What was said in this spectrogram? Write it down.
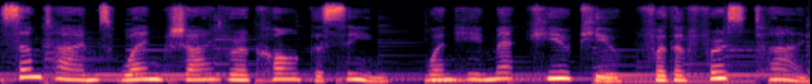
Sometimes Wang Shai recalled the scene when he met Qiu for the first time,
